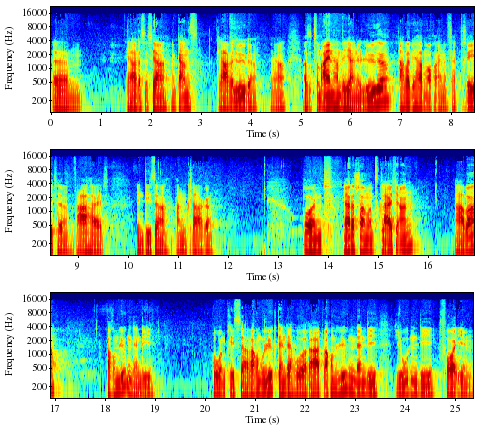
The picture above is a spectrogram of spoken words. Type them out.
Ähm, ja, das ist ja eine ganz klare Lüge. Ja? Also zum einen haben wir hier eine Lüge, aber wir haben auch eine verdrehte Wahrheit in dieser Anklage. Und ja, das schauen wir uns gleich an. Aber warum lügen denn die hohen Priester? Warum lügt denn der Hohe Rat? Warum lügen denn die Juden, die vor ihm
